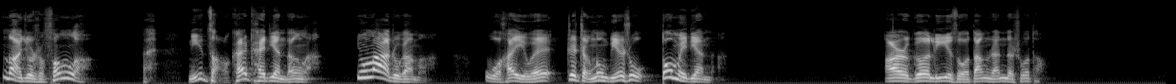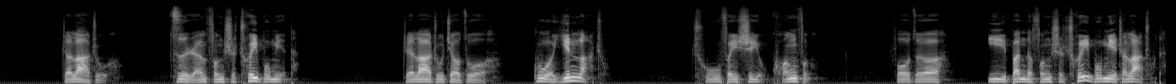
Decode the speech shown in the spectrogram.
那就是疯了。哎，你早该开电灯了，用蜡烛干嘛？我还以为这整栋别墅都没电呢。”二哥理所当然的说道：“这蜡烛，自然风是吹不灭的。这蜡烛叫做过阴蜡烛，除非是有狂风。”否则，一般的风是吹不灭这蜡烛的。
